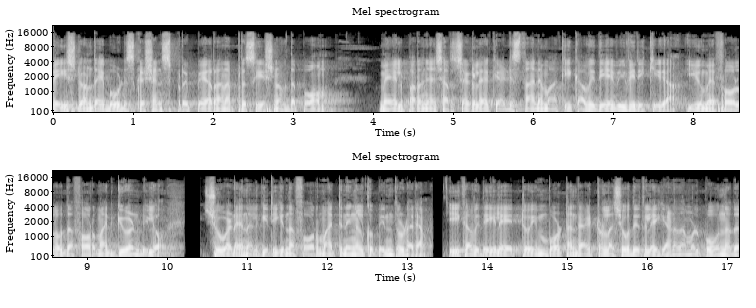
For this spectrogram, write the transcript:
Based on the above discussions prepare and appreciation of the poem മേൽ പറഞ്ഞ ചർച്ചകളെയൊക്കെ അടിസ്ഥാനമാക്കി കവിതയെ വിവരിക്കുക. You may follow the format given below ചുവടെ നൽകിയിരിക്കുന്ന ഫോർമാറ്റ് നിങ്ങൾക്ക് പിന്തുടരാം. ഈ കവിതയിലെ ഏറ്റവും ഇമ്പോർട്ടന്റ് ആയിട്ടുള്ള ചോദ്യത്തിലേക്കാണ് നമ്മൾ പോകുന്നത്.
